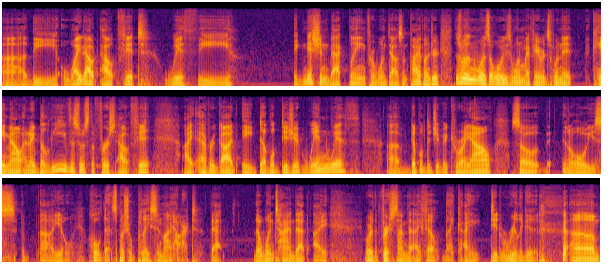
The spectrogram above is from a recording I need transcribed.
uh, the whiteout outfit with the ignition back bling for 1500 this one was always one of my favorites when it came out and i believe this was the first outfit i ever got a double digit win with uh, double digit victory royale. So it'll always uh, you know hold that special place in my heart that the one time that i or the first time that i felt like i did really good. Um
